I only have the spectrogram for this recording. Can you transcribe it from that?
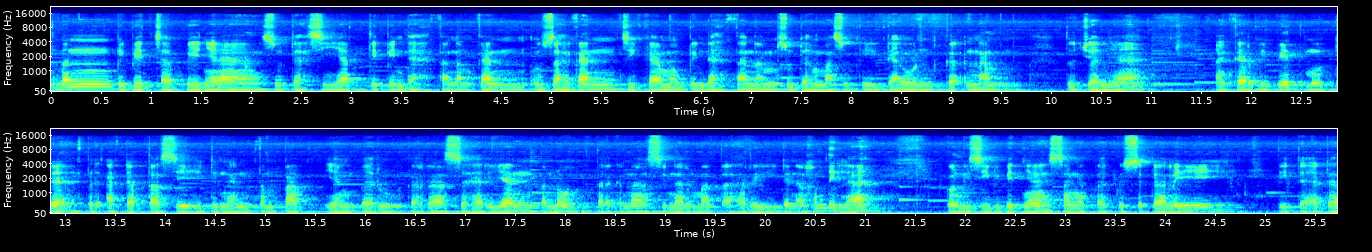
teman-teman bibit cabenya sudah siap dipindah tanamkan. Usahakan jika mau pindah tanam sudah memasuki daun ke-6 tujuannya agar bibit mudah beradaptasi dengan tempat yang baru karena seharian penuh terkena sinar matahari. Dan Alhamdulillah kondisi bibitnya sangat bagus sekali tidak ada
